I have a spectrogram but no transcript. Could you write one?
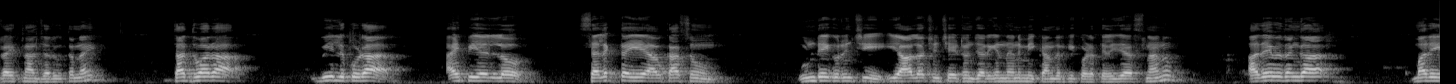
ప్రయత్నాలు జరుగుతున్నాయి. తద్వారా వీళ్ళు కూడా ఐపీఎల్లో సెలెక్ట్ అయ్యే అవకాశం ఉండే గురించి ఈ ఆలోచన చేయడం జరిగిందని మీకు అందరికీ కూడా తెలియజేస్తున్నాను. అదేవిధంగా మరి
